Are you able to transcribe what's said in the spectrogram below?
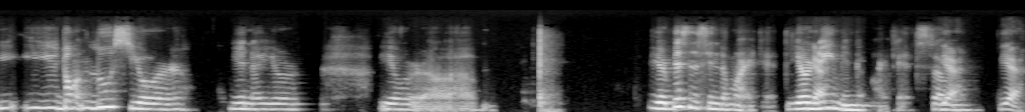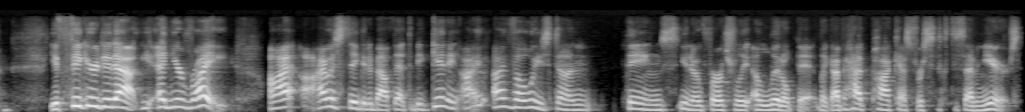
you, you don't lose your, you know, your, your, uh, your business in the market, your yeah. name in the market. So yeah, yeah, you figured it out, and you're right. I I was thinking about that at the beginning. I I've always done things, you know, virtually a little bit. Like I've had podcasts for six to seven years,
